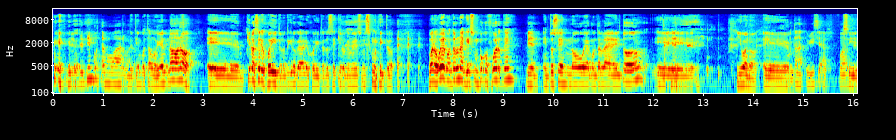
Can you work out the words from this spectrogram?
De, de tiempo estamos bárbaros. De tiempo estamos bien. No, no. eh, quiero hacer el jueguito, no te quiero quedar el jueguito, entonces quiero que me des un segundito. Bueno, voy a contar una que es un poco fuerte, Bien. entonces no voy a contarla del todo. eh, y bueno, ¿Te eh, gustan las primicias sí,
